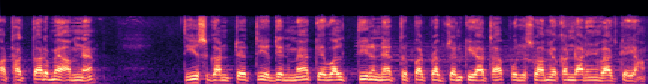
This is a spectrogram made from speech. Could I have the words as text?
अठहत्तर में हमने तीस घंटे, तीस दिन में केवल तीन नेत्र पर प्रवचन किया था, पूज्य स्वामी अखंडानंद महाराज के यहाँ।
